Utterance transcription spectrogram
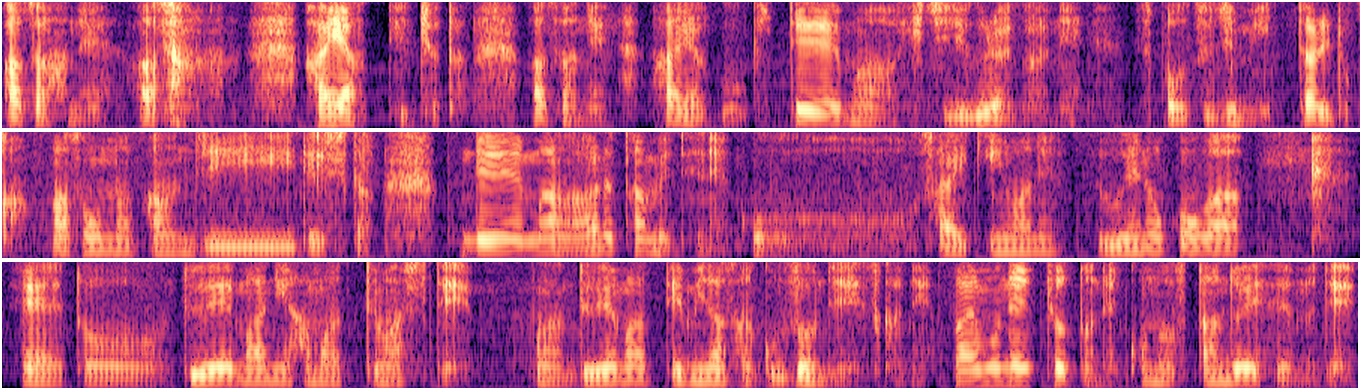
朝ね、朝、早って言っちゃった。朝ね、早く起きて、まあ7時ぐらいからね、スポーツジム行ったりとか、まあそんな感じでした。で、まあ改めてね、こう、最近はね、上の子が、えっ、ー、と、デュエマにハマってまして、まあ、デュエマって皆さんご存知ですかね？前もね、ちょっとね、このスタンド FM で、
